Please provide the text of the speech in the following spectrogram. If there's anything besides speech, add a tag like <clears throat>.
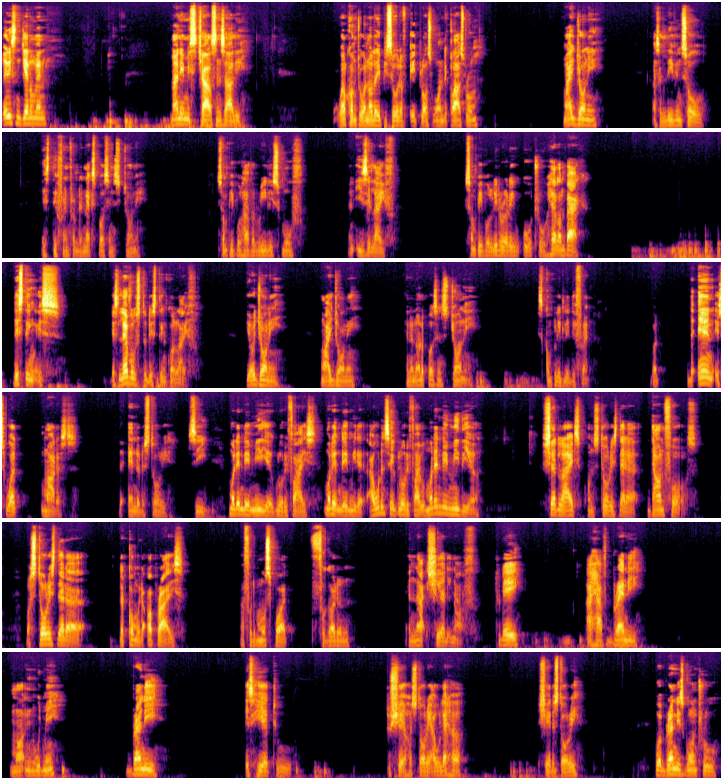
Ladies and gentlemen, my name is Charles Nzally. Welcome to another episode of 8 Plus 1 The Classroom. My journey as a living soul is different from the next person's journey. Some people have a really smooth and easy life. Some people literally go through hell and back. This thing is is levels to this thing called life. Your journey, my journey, and another person's journey is completely different. But the end is what matters. The end of the story. See, modern day media glorifies modern day media. I wouldn't say glorify, but modern day media shed lights on stories that are downfalls, but stories that are that come with an uprise are for the most part forgotten and not shared enough. Today, I have Brandie Martin with me. Brandie is here to to share her story. I will let her share the story. What Brandie is going through,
